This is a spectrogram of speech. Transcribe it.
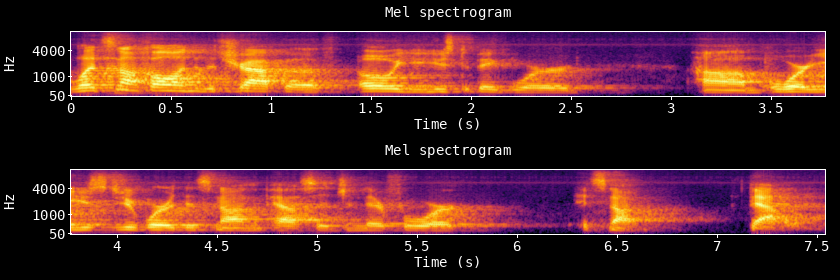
let's not fall into the trap of, oh, you used a big word, um, or you used a word that's not in the passage, and therefore it's not valid.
